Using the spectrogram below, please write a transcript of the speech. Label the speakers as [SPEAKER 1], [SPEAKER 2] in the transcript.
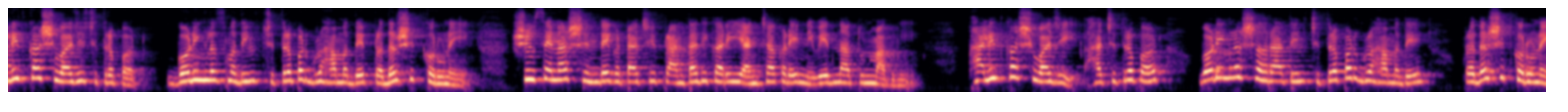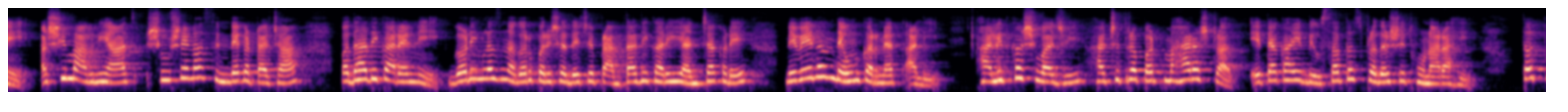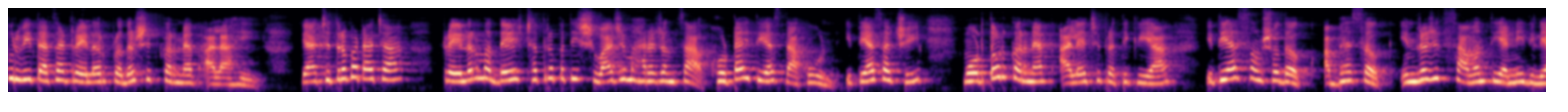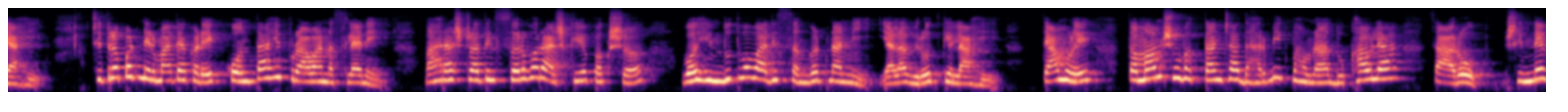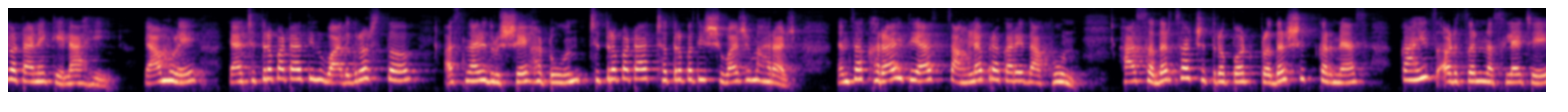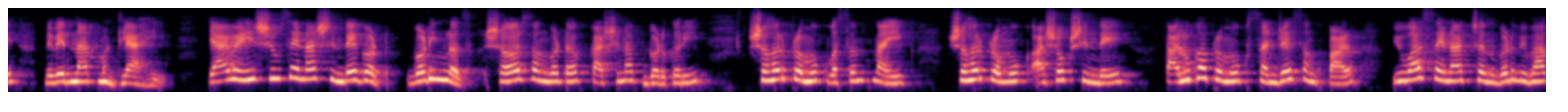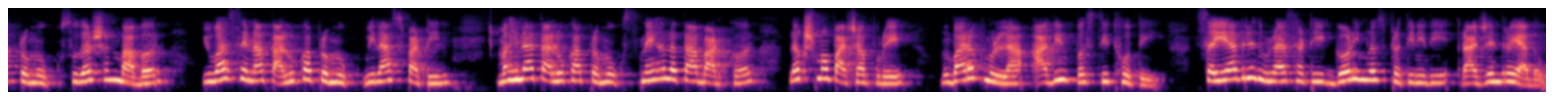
[SPEAKER 1] खालिद का शिवाजी चित्रपट? गड इंग्लजमधील चित्रपटगृहामध्ये प्रदर्शित करू नये. शिवसेना शिंदे गटाची प्रांताधिकारी यांच्याकडे निवेदनातून मागणी. खालिद का शिवाजी? हा चित्रपट गड इंग्लज शहरातील चित्रपटगृहामध्ये प्रदर्शित करू नये अशी मागणी आज शिवसेना शिंदे गटाच्या पदाधिकाऱ्यांनी गड इंग्लज नगर परिषदेचे प्रांताधिकारी यांच्याकडे निवेदन देऊन करण्यात आली. खालिद का शिवाजी हा चित्रपट महाराष्ट्रात येत्या काही दिवसातच प्रदर्शित होणार आहे. तत्पूर्वी त्याचा ट्रेलर प्रदर्शित करण्यात आला आहे. या चित्रपटाच्या ट्रेलरमध्ये छत्रपती शिवाजी महाराजांचा खोटा इतिहास दाखवून इतिहासाची मोडतोड करण्यात आल्याची प्रतिक्रिया इतिहास संशोधक अभ्यासक इंद्रजित सावंत यांनी दिली आहे. चित्रपट निर्मात्याकडे कोणताही पुरावा नसल्याने महाराष्ट्रातील सर्व राजकीय पक्ष व हिंदुत्ववादी संघटनांनी याला विरोध केला आहे. त्यामुळे तमाम शिवभक्तांच्या धार्मिक भावना दुखावल्याचा आरोप शिंदे गटाने केला आहे. यामुळे या चित्रपटातील वादग्रस्त असणारी दृश्ये हटवून चित्रपटात छत्रपती शिवाजी महाराज यांचा खरा इतिहास चांगल्या प्रकारे दाखवून हा सदरचा चित्रपट प्रदर्शित करण्यास काहीच अडचण नसल्याचे निवेदनात म्हटले आहे. यावेळी शिवसेना शिंदे गट गड शहर संघटक काशीनाथ गडकरी शहर प्रमुख वसंत नाईक शहर प्रमुख अशोक शिंदे तालुका प्रमुख संजय संकपाळ युवा सेना चंदगड विभाग प्रमुख सुदर्शन बाबर युवा सेना तालुका प्रमुख विलास पाटील महिला तालुका प्रमुख स्नेहलता बाडकर लक्ष्म पाचापुरे मुबारक मुल्ला आदी उपस्थित होते. सह्याद्री धुळ्यासाठी गड इंग्लज प्रतिनिधी राजेंद्र यादव.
